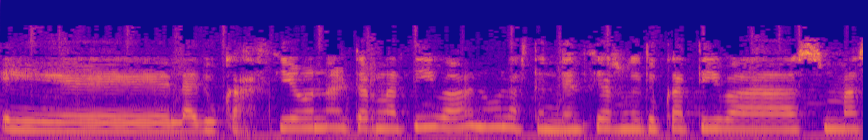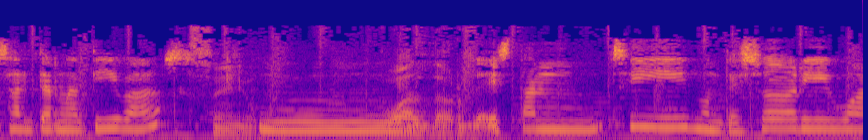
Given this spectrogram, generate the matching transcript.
eh, la educación alternativa, ¿no? Las tendencias educativas más alternativas. Sí. mm, Waldorf. Están, sí, Montessori, Waldorf,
